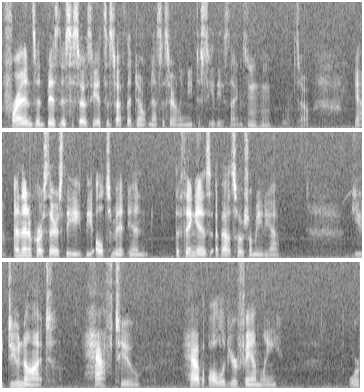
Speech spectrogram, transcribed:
friends and business associates and stuff that don't necessarily need to see these things. mm-hmm. So, yeah. And then of course there's the the ultimate in the thing is about social media. You do not have to have all of your family or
